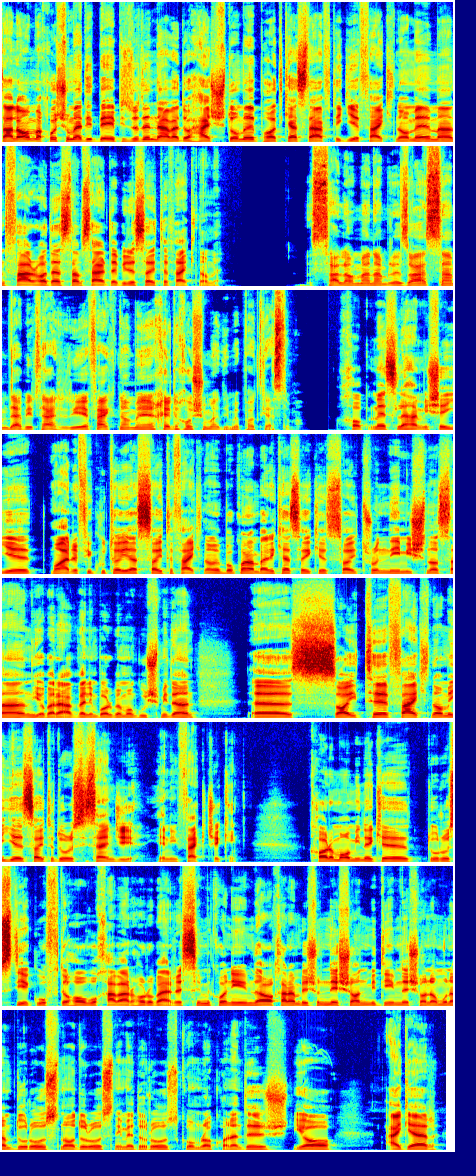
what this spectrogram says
سلام و خوش اومدید به اپیزود 98 م پادکست هفتگی فکنامه. من فرهاد هستم سردبیر سایت فکنامه. سلام منم رضا هستم دبیر تحریریه فکنامه. خیلی خوش اومدیم به پادکست ما خب مثل همیشه یه معرفی کوتاهی از سایت فکنامه بکنم برای کسایی که سایت رو نمی‌شناسن یا برای اولین بار به ما گوش میدن. سایت فکنامه یه سایت درستی سنجیه یعنی فکت چکینگ. کار ما اینه که درستی گفته ها و خبرها رو بررسی می‌کنیم در آخر هم بهشون نشان میدیم. نشانمون هم درست نادرست نیمه درست گمراه کنندش یا اگر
